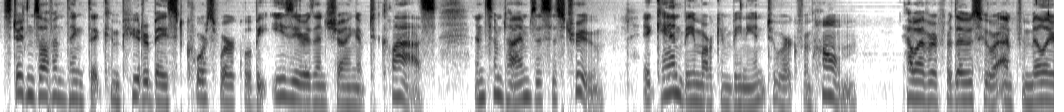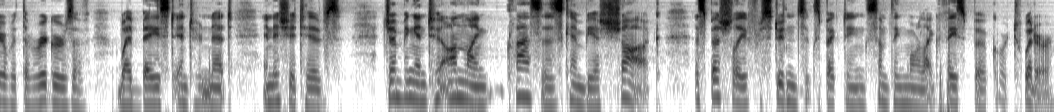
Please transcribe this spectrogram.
Students often think that computer based coursework will be easier than showing up to class, and sometimes this is true. It can be more convenient to work from home. However, for those who are unfamiliar with the rigors of web based internet initiatives, jumping into online classes can be a shock, especially for students expecting something more like Facebook or Twitter.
